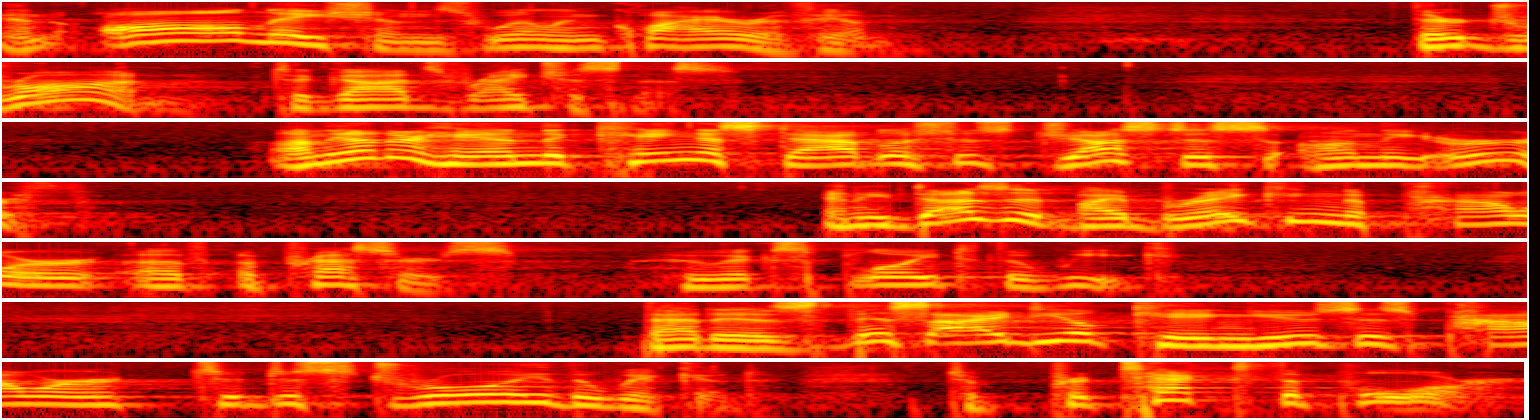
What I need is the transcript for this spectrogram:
and all nations will inquire of him. They're drawn to God's righteousness. On the other hand, the king establishes justice on the earth. And he does it by breaking the power of oppressors who exploit the weak. That is, this ideal king uses power to destroy the wicked, to protect the poor.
